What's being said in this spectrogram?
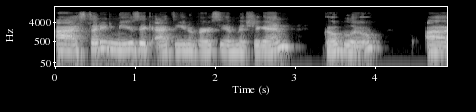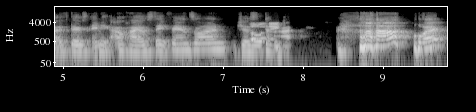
I studied music at the University of Michigan. Go Blue. Uh, if there's any Ohio State fans on, just Oh, what?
